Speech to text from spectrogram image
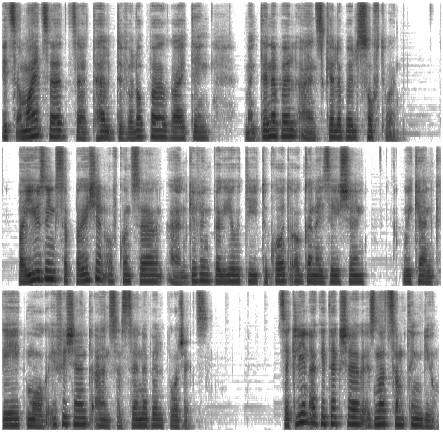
It's a mindset that helps developer writing maintainable and scalable software. By using separation of concern and giving priority to code organization, we can create more efficient and sustainable projects. The clean architecture is not something new.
